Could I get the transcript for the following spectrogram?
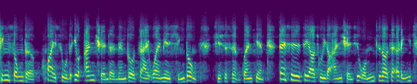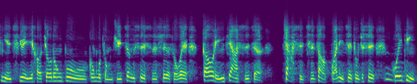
轻松的、快速的又安全的，能够在外面行动，其实是很关键。但是这要注意到安全。其实我们知道，在二零一七年七月一号，交通部公路总局正式实施了所谓高龄驾驶者驾驶执照管理制度，就是规定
